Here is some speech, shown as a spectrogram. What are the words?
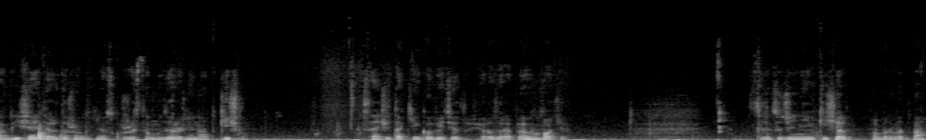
A dzisiaj też doszłam do wniosku, że jestem uzależniona od kiślu. W sensie takiego, wiecie, co się rozrabia w wodzie. Wtedy codziennie kisiel, albo nawet dwa.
